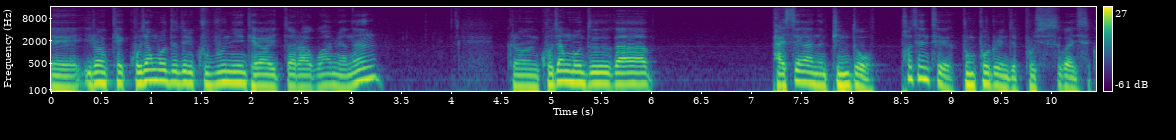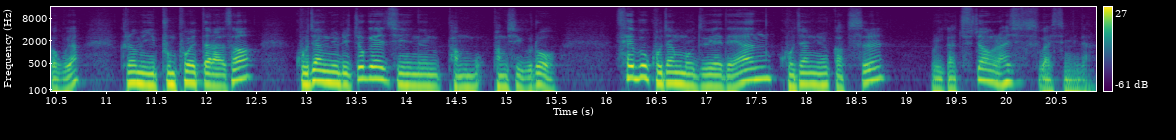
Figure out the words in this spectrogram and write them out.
예, 이렇게 고장 모드들이 구분이 되어 있더라고 하면은 그런 고장 모드가 발생하는 빈도 퍼센트 분포를 이제 보실 수가 있을 거고요. 그러면 이 분포에 따라서 고장률이 쪼개지는 방, 방식으로 세부 고장 모드에 대한 고장률 값을 우리가 추정을 하실 수가 있습니다.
